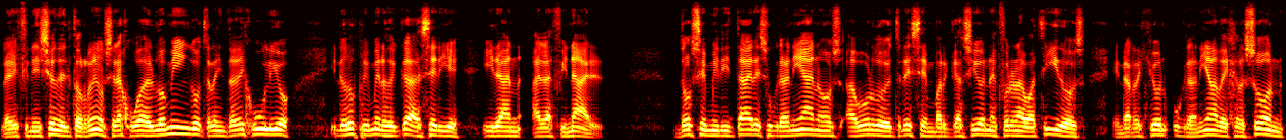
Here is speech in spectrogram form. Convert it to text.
La definición del torneo será jugada el domingo 30 de julio y los dos primeros de cada serie irán a la final. 12 militares ucranianos a bordo de tres embarcaciones fueron abatidos en la región ucraniana de Gerson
